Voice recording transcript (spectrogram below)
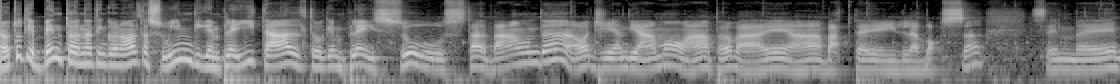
Ciao a tutti e bentornati ancora una volta su Indie Gameplay Ita, altro gameplay su Starbound. Oggi andiamo a provare a battere il boss. Sembrerebbe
